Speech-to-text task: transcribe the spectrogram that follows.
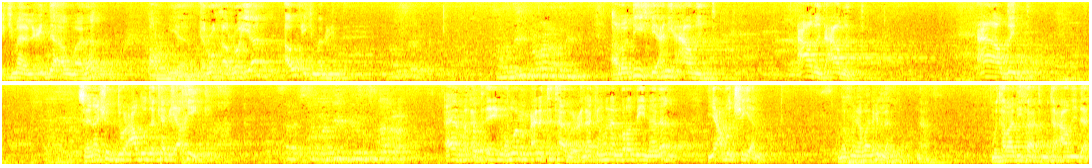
إكمال العدة أو ماذا؟ الرؤية الرؤية أو إكمال العدة. الرديف ما معنى الرديث الرديث يعني عاضد. عاضد عاضد. عاضد. سنشد عضدك بأخيك. آه، إيه، هو معنى التتابع لكن هنا المراد به ماذا؟ يعبد شيئا مفهوم يا اخوان بالله؟ نعم مترادفات متعاضدات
